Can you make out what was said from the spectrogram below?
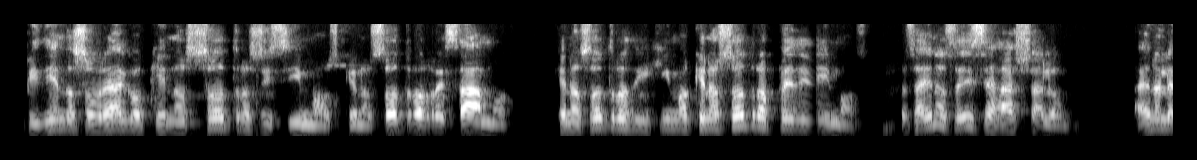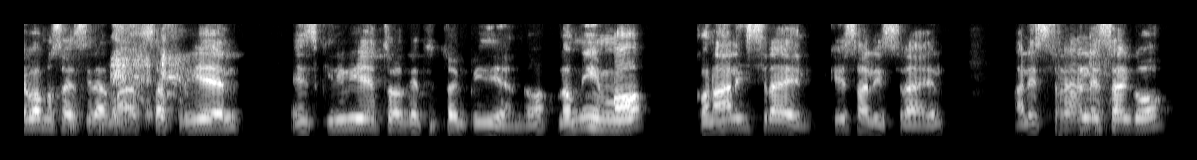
pidiendo sobre algo que nosotros hicimos, que nosotros rezamos, que nosotros dijimos, que nosotros pedimos. Pues ahí no se dice ha shalom. Ahí no le vamos a decir a Mar Safriel, inscribí esto lo que te estoy pidiendo. Lo mismo con Al Israel. ¿Qué es Al Israel? Al Israel es algo,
